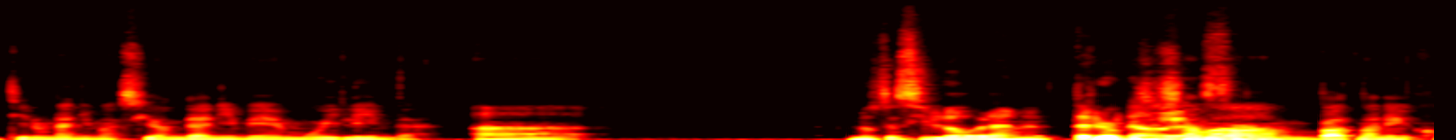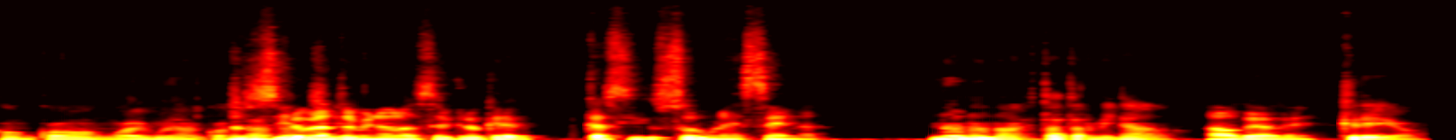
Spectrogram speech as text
y tiene una animación de anime muy linda. Ah, no sé si lo habrán Creo que terminado se de llama hacer. Batman en Hong Kong o alguna cosa No sé si lo habrán terminado de hacer, creo que era casi solo una escena. No, no, no, está terminado, Ah, ok, ok. creo,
